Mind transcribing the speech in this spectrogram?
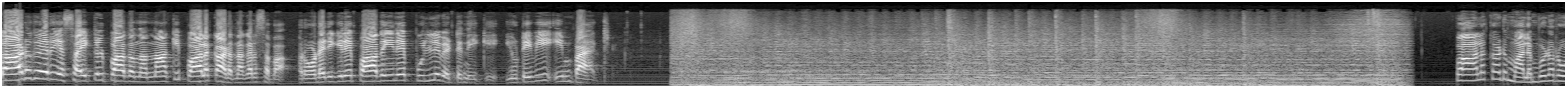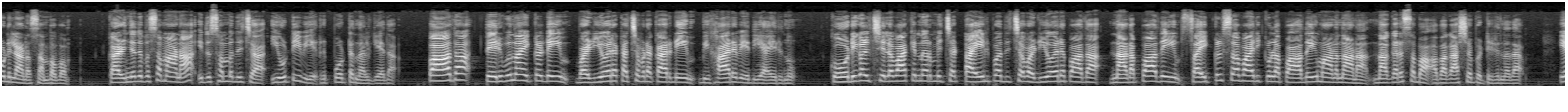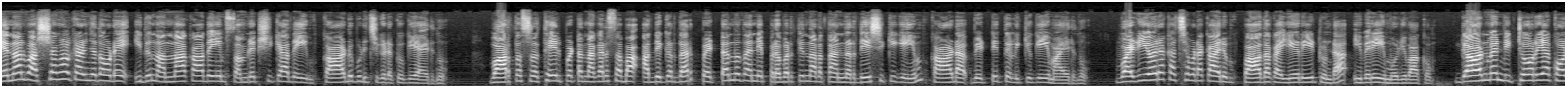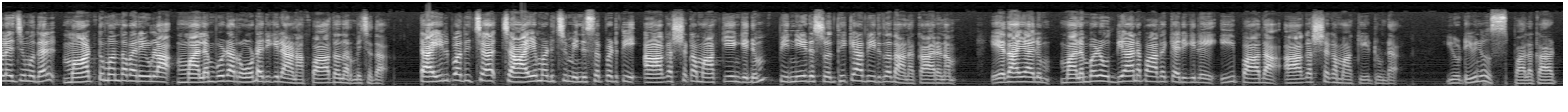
കാടുകയറിയ cycle പാത നന്നാക്കി പാലക്കാട് നഗരസഭ. റോഡരികിലെ പാതയിലെ പുല്ല് വെട്ടി നീക്കി. U T V impact Palakkad Malampuzha റോഡിലാണ് സംഭവം. കഴിഞ്ഞ ദിവസമാണ് ഇതു സംബന്ധിച്ച യു ടി വി റിപ്പോർട്ട് നൽകിയത്. പാത തെരുവുനായ്ക്കളുടെയും വഴിയോര കച്ചവടക്കാരുടെയും വിഹാരവേദിയായിരുന്നു. കോടികൾ ചിലവാക്കി നിർമ്മിച്ച ടൈൽ പതിച്ച വഴിയോര പാത നടപ്പാതയും സൈക്കിൾ സവാരിക്കുള്ള പാതയുമാണെന്നാണ് നഗരസഭ അവകാശപ്പെട്ടിരുന്നത്. എന്നാൽ വർഷങ്ങൾ കഴിഞ്ഞതോടെ ഇത് നന്നാക്കാതെയും സംരക്ഷിക്കാതെയും കാടുപിടിച്ചു കിടക്കുകയായിരുന്നു. വാർത്ത ശ്രദ്ധയിൽപ്പെട്ട നഗരസഭ അധികൃതർ പെട്ടെന്ന് തന്നെ പ്രവൃത്തി നടത്താൻ നിർദ്ദേശിക്കുകയും കാട് വെട്ടിത്തെളിക്കുകയുമായിരുന്നു. വഴിയോര കച്ചവടക്കാരും പാത കയ്യേറിയിട്ടുണ്ട് ഇവരെയും ഒഴിവാക്കും. ഗവൺമെന്റ് വിക്ടോറിയ കോളേജ് മുതൽ മാട്ടുമന്ത വരെയുള്ള മലമ്പുഴ റോഡരികിലാണ് പാത നിർമ്മിച്ചത്. ടൈൽ പതിച്ച ചായമടിച്ച് മിനുസപ്പെടുത്തി ആകർഷകമാക്കിയെങ്കിലും പിന്നീട് ശ്രദ്ധിക്കാതിരുന്നതാണ് കാരണം. ഏതായാലും മലമ്പുഴ ഉദ്യാനപാതയ്ക്കരികിലെ ഈ പാത ആകർഷകമാക്കിയിട്ടുണ്ട്. U T V news Palakkad.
